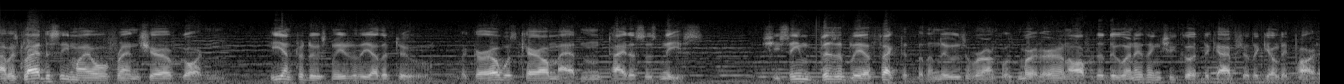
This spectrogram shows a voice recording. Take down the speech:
I was glad to see my old friend Sheriff Gordon. He introduced me to the other two. The girl was Carol Madden, Titus's niece. She seemed visibly affected by the news of her uncle's murder and offered to do anything she could to capture the guilty party.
